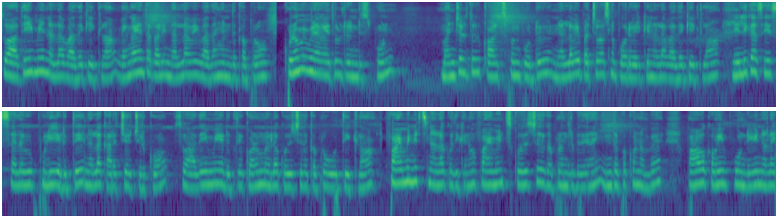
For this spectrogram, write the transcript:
ஸோ அதையுமே நல்லா வதக்கிக்கலாம். வெங்காயம் தக்காளி நல்லாவே வதங்கினதுக்கப்புறம் குழம்பு மிளகாய்த்தூள் ரெண்டு ஸ்பூன் மஞ்சள் தூள் கால் ஸ்பூன் போட்டு நல்லாவே பச்சை வாசனை போகிற வரைக்கும் நல்லா வதக்கிக்கலாம் நெல்லிக்காய் சைஸ் செலவு புளி எடுத்து நல்லா கரைச்சி வச்சுருக்கோம். ஸோ அதையுமே எடுத்து குழம்பு நல்லா கொதிச்சதுக்கப்புறம் ஊற்றிக்கலாம் ஃபைவ் மினிட்ஸ் நல்லா கொதிக்கணும். ஃபைவ் மினிட்ஸ் கொதிச்சதுக்கப்புறம் வந்துட்டு பார்த்திங்கன்னா இந்த பக்கம் நம்ம பாவக்காவையும் பூண்டையும் நல்லா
